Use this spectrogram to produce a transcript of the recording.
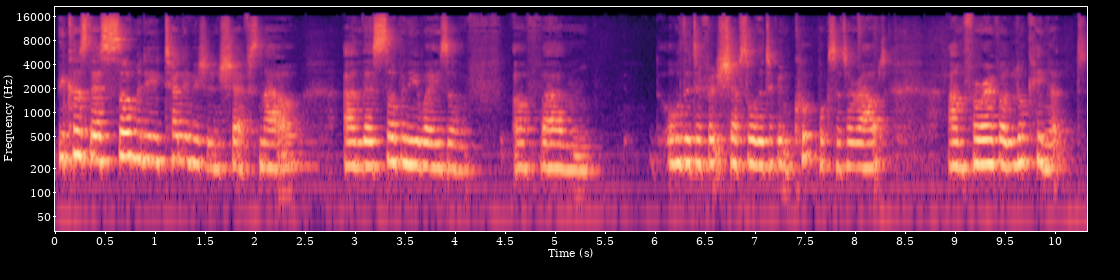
because there's so many television chefs now, and there's so many ways of of um, all the different chefs, all the different cookbooks that are out. I'm forever looking at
